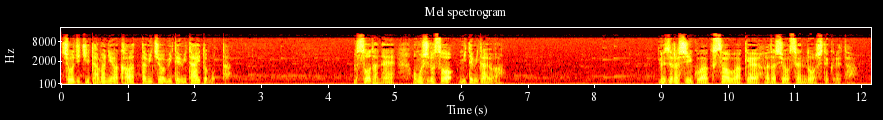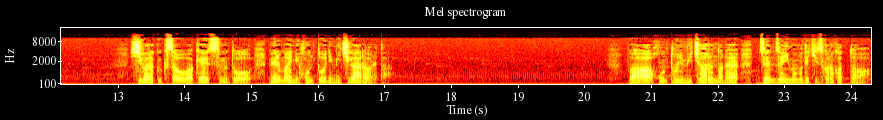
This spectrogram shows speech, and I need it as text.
正直たまには変わった道を見てみたいと思った。そうだね。面白そう。見てみたいわ。珍しい子は草を分け私を先導してくれた。しばらく草を分け進むと目の前に本当に道が現れた。わあ本当に道あるんだね。全然今まで気づかなかった。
